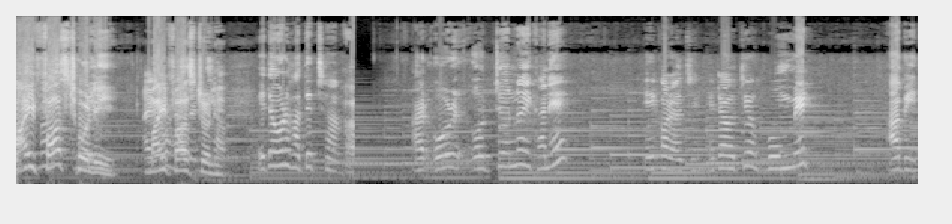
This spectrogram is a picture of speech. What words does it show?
my first Holi my first Holi. এটা ওর হাতের ছাপ। আর ওর ওর জন্য এখানে এ করা আছে এটা হচ্ছে হোমমেড আবির।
